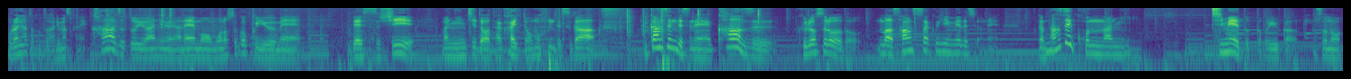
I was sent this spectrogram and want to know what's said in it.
ご覧になったことありますかね？カーズというアニメはねもうものすごく有名ですし、まあ、認知度は高いと思うんですがいかんせんですねカーズクロスロードまあ3作品目ですよね。がなぜこんなに知名度というかその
